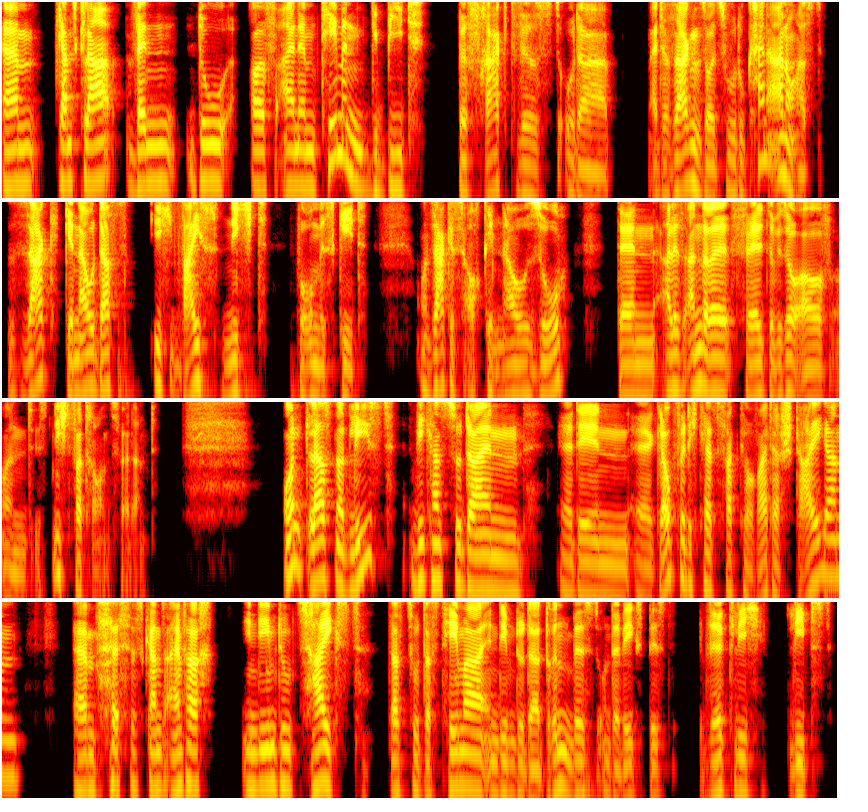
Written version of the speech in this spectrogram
Ähm, ganz klar, wenn du auf einem Themengebiet befragt wirst oder etwas sagen sollst, wo du keine Ahnung hast, sag genau das. Ich weiß nicht, worum es geht. Und sag es auch genau so, denn alles andere fällt sowieso auf und ist nicht vertrauensfördernd. Und last not least, wie kannst du deinen äh, den äh, Glaubwürdigkeitsfaktor weiter steigern? Ähm, es ist ganz einfach, indem du zeigst, dass du das Thema, in dem du da drin bist, unterwegs bist, wirklich liebst.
